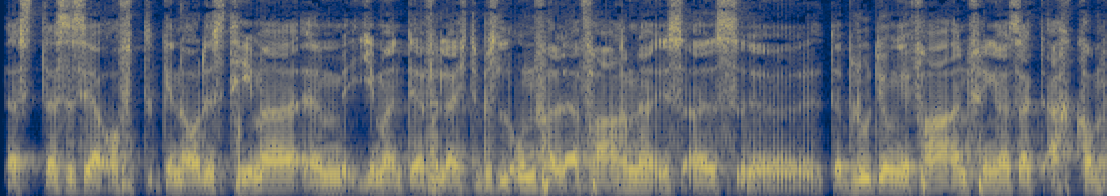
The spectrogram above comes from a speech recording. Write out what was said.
Das, das ist ja oft genau das Thema. Ähm, jemand, der vielleicht ein bisschen unfallerfahrener ist als äh, der blutjunge Fahranfänger, sagt, ach komm,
